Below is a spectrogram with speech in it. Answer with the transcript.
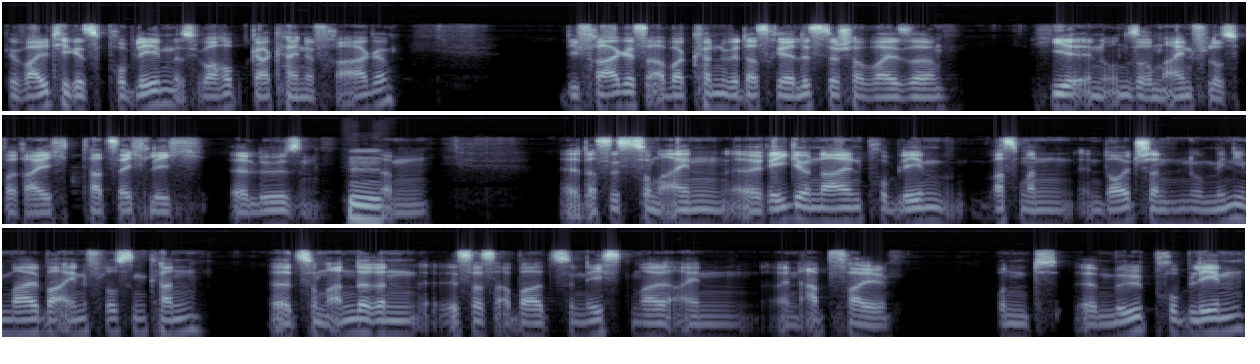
gewaltiges Problem ist überhaupt gar keine Frage. Die Frage ist aber, können wir das realistischerweise hier in unserem Einflussbereich tatsächlich äh, lösen? Hm. Ähm, äh, das ist zum einen äh, regional ein Problem, was man in Deutschland nur minimal beeinflussen kann. Äh, zum anderen ist das aber zunächst mal ein, ein Abfall- und äh, Müllproblem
